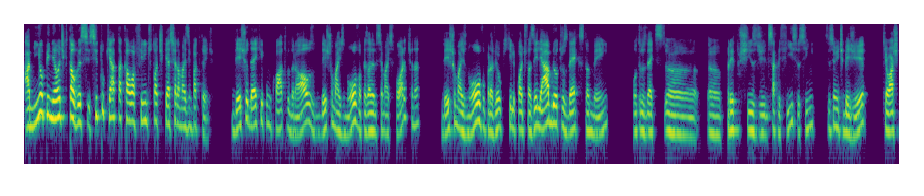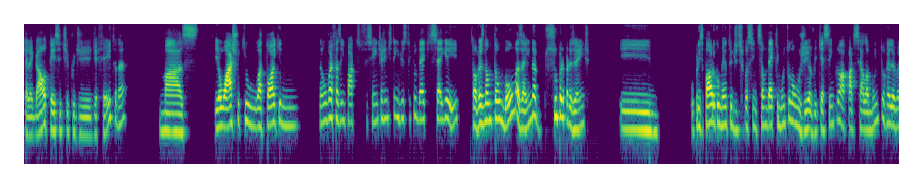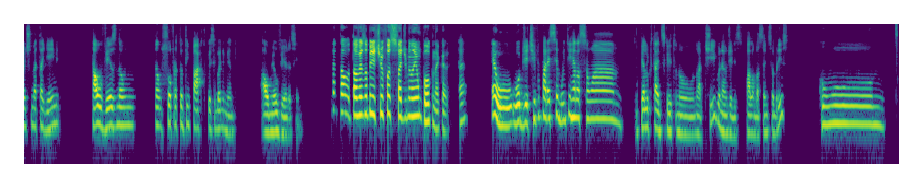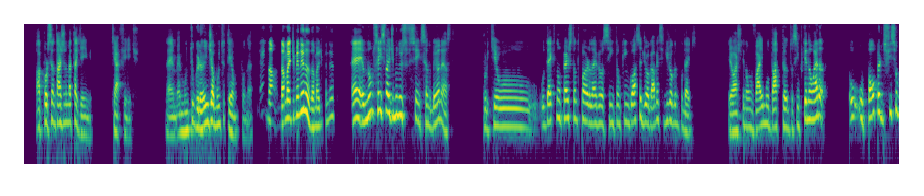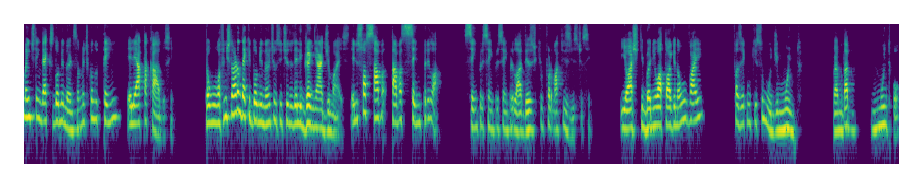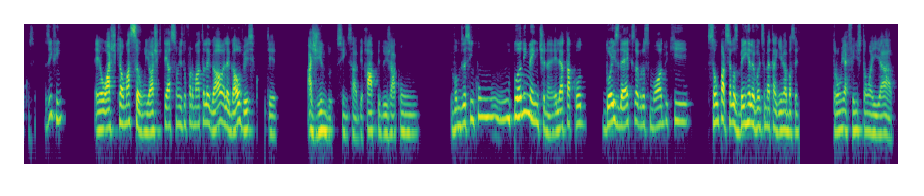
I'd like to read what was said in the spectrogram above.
a minha opinião é de que talvez, se, se tu quer atacar o Affinity Totcast, era mais impactante. Deixa o deck com quatro draws, deixa o mais novo, apesar dele ser mais forte, né? Deixa o mais novo para ver o que, que ele pode fazer. Ele abre outros decks também. Outros decks uh, uh, preto X de, de, sacrifício, assim, especialmente BG, que eu acho que é legal ter esse tipo de, de efeito, né? Mas eu acho que o Atog não vai fazer impacto suficiente. A gente tem visto que o deck segue aí. Talvez não tão bom, mas ainda super presente. E o principal argumento de, tipo assim, de ser um deck muito longevo e que é sempre uma parcela muito relevante no metagame, talvez não, não sofra tanto impacto com esse banimento. Ao meu ver, assim. Tal- Talvez o objetivo fosse só diminuir um pouco, né, cara? É, o, o objetivo parece ser muito em relação a. Pelo que está descrito no, no artigo, né? Onde eles falam bastante sobre isso, com o, a porcentagem do metagame, que é a Affinity. Né? É muito grande há muito tempo, né? É, dá, dá uma diminuída, dá uma diminuída. É, eu não sei se vai diminuir o suficiente, sendo bem honesto. Porque o, o deck não perde tanto power level assim, então quem gosta de jogar vai seguir jogando com o deck. Eu acho que não vai mudar tanto assim, porque não era. O, o Pauper dificilmente tem decks dominantes. Normalmente quando tem, ele é atacado, assim. Então o Affinity não era um deck dominante no sentido dele ganhar demais. Ele só tava, tava sempre lá. Sempre, sempre, sempre lá, desde que o formato existe, assim. E eu acho que banir o Atog não vai fazer com que isso mude muito. Vai mudar muito pouco, assim. Mas enfim, eu acho que é uma ação. E eu acho que ter ações no formato é legal. É legal ver esse comitê agindo, sim, sabe? Rápido e já com. Vamos dizer assim, com um plano em mente, né? Ele atacou dois decks, a grosso modo, que são parcelas bem relevantes do metagame há bastante. Tron e Affinity estão aí há,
